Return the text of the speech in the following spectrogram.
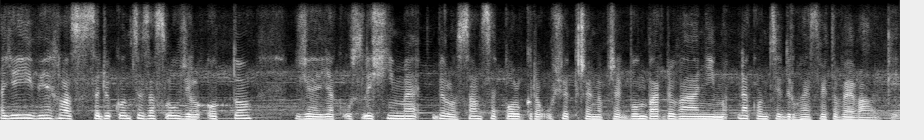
a její věhlas se dokonce zasloužil o to, že, jak uslyšíme, bylo San Sepolcro ušetřeno před bombardováním na konci druhé světové války.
